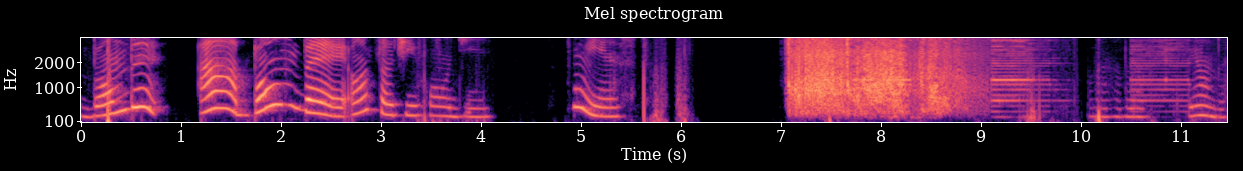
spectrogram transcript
Bomby? A, bombę! O to ci chodzi. Tu jest. Dobra, zabiorę pieniądze.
